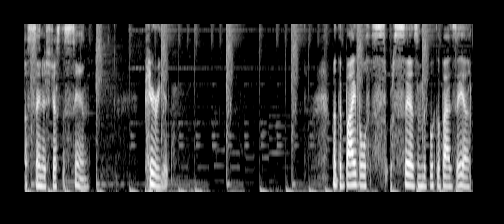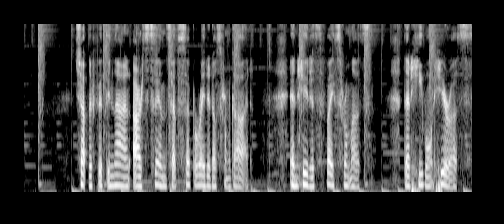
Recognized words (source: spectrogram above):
A sin is just a sin. Period. But the Bible says in the book of Isaiah, chapter 59, our sins have separated us from God and hid his face from us, that he won't hear us.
